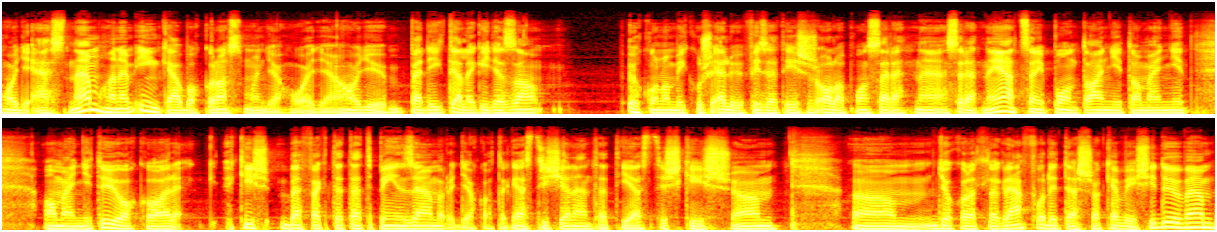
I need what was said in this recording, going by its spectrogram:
hogy ezt nem, hanem inkább akkor azt mondja, hogy, hogy ő pedig tényleg így ez a ökonomikus előfizetéses alapon szeretne, szeretne játszani, pont annyit, amennyit, amennyit ő akar, kis befektetett pénzzel, mert gyakorlatilag ezt is jelentheti, ezt is kis um, um, gyakorlatilag ráfordításra kevés idővel,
